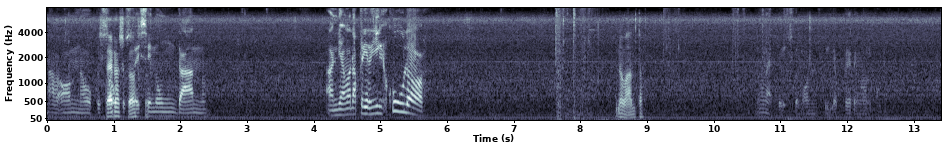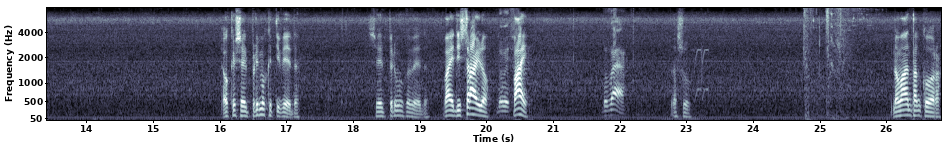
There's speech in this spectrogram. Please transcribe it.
Madonna, oh, questo auto sta essendo un danno. Andiamo ad aprirgli il culo! 90. Non è questo il modo in cui gli apriremo il culo. Ok, sei il primo che ti vede. Sei il primo che vede. Vai, distrailo. Dove? Vai, Dov'è? lassù. 90 ancora.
